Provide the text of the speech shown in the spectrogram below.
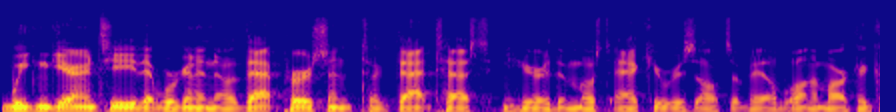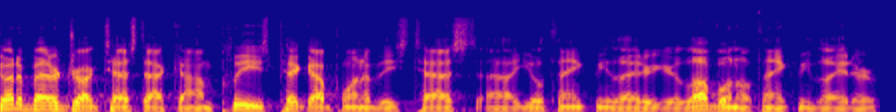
we can guarantee that we're going to know that person took that test and here are the most accurate results available on the market. Go to betterdrugtest.com. Please pick up one of these tests. Uh, you'll thank me later. Your loved one will thank me later.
